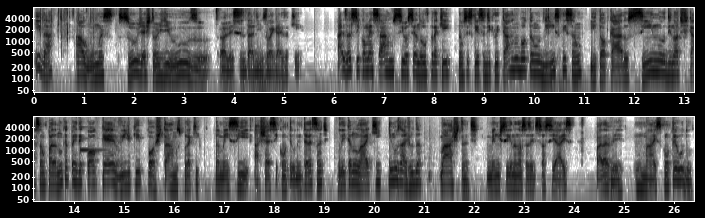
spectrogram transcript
e dar algumas sugestões de uso. Olha esses dadinhos legais aqui. Mas antes de começarmos, se você é novo por aqui, não se esqueça de clicar no botão de inscrição e tocar o sino de notificação para nunca perder qualquer vídeo que postarmos por aqui. Também se achar esse conteúdo interessante, clica no like que nos ajuda bastante. Também nos siga nas nossas redes sociais para ver mais conteúdo.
